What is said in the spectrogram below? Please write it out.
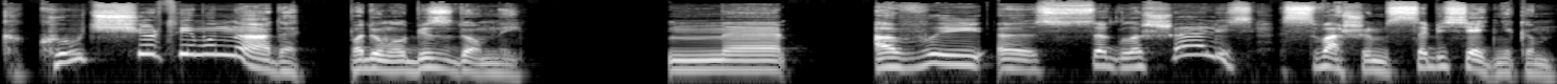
«Какого черта ему надо?» — подумал бездомный. «Э, «А вы э, соглашались с вашим собеседником?»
